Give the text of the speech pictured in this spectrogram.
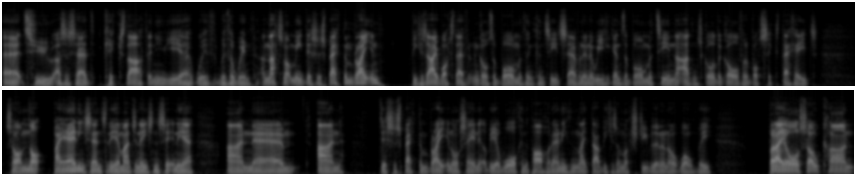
uh, to, as I said, kickstart the new year with with a win, and that's not me disrespecting Brighton because I watched Everton go to Bournemouth and concede seven in a week against the Bournemouth team that hadn't scored a goal for about six decades. So I'm not by any sense of the imagination sitting here and um, and disrespecting Brighton or saying it'll be a walk in the park or anything like that because I'm not stupid and I know it won't be. But I also can't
